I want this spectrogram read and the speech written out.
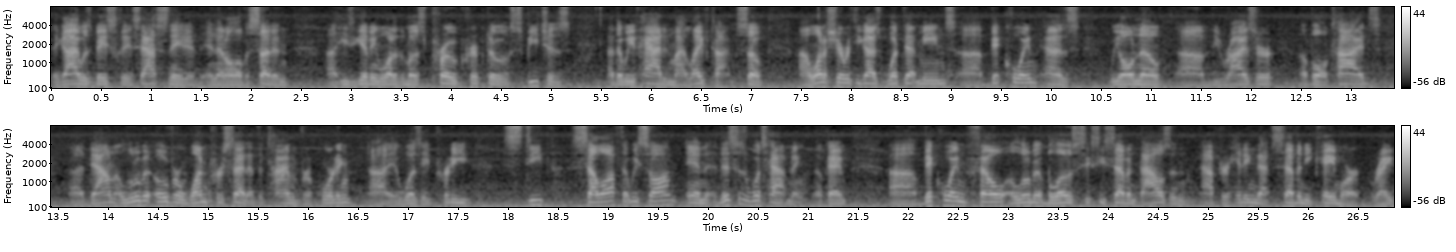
the guy was basically assassinated, and then all of a sudden, uh, he's giving one of the most pro-crypto speeches uh, that we've had in my lifetime. So I want to share with you guys what that means. Uh, Bitcoin, as we all know, um, the riser of all tides, uh, down a little bit over 1% at the time of recording. Uh, it was a pretty steep sell-off that we saw, and this is what's happening, okay? Uh, Bitcoin fell a little bit below 67,000 after hitting that 70K mark, right?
